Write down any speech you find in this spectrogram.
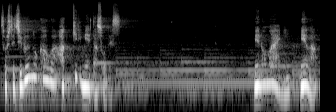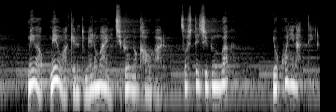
そして自分の顔がはっきり見えたそうです。目の前に目が目が目を開けると目の前に自分の顔がある。そして自分は横になっている。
